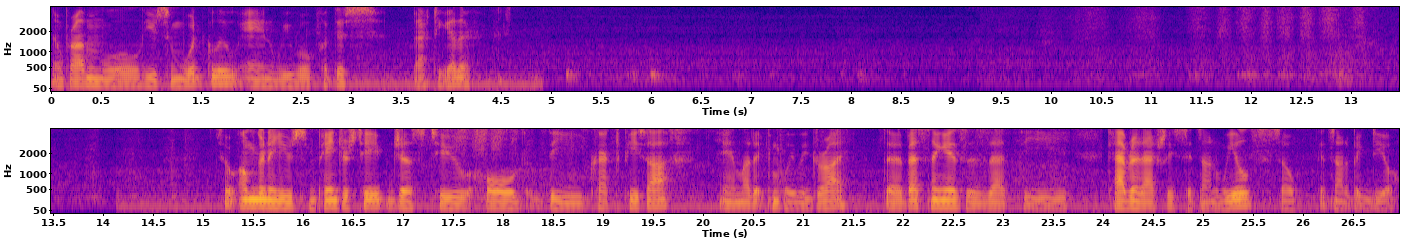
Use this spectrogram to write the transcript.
no problem, we'll use some wood glue and we will put this back together. So I'm going to use some painter's tape just to hold the cracked piece off and let it completely dry. The best thing is is that the cabinet actually sits on wheels, so it's not a big deal.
